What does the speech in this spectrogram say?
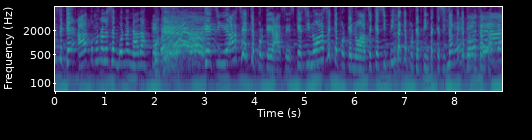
¿sabes de qué? Ah, ¿cómo no les embona nada? ¿Por qué? Que si hace, que porque haces. Que si no hace, que porque no hace. Que si pinta, que porque pinta. Que si canta, que porque ¿De qué canta.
